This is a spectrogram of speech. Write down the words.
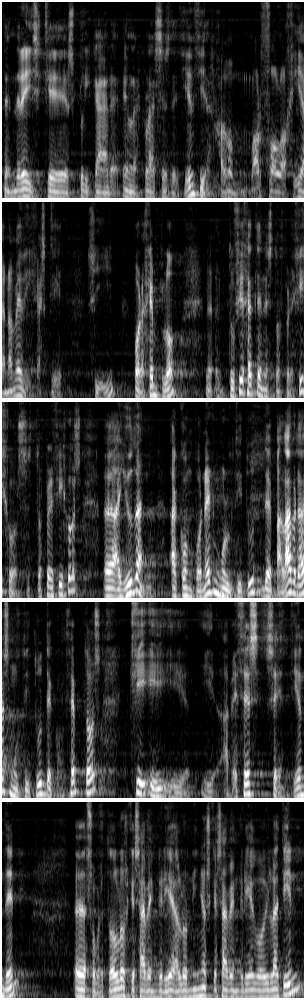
tendréis que explicar en las clases de ciencias. morfología, no me digas que sí. Por ejemplo, eh, tú fíjate en estos prefijos. Estos prefijos eh, ayudan a componer multitud de palabras, multitud de conceptos que, y, a veces se entienden, eh, sobre todo los que saben griego, los niños que saben griego y latín,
